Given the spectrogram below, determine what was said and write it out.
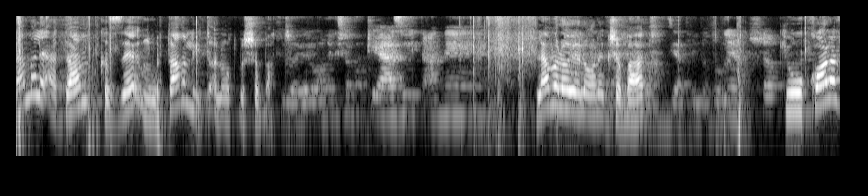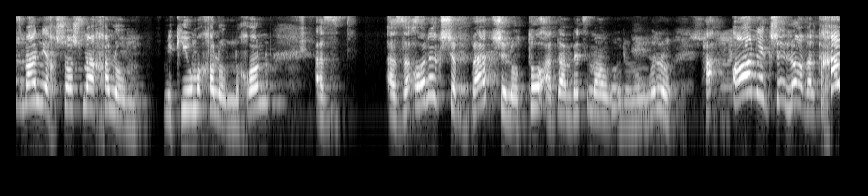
למה לאדם כזה מותר להתענות בשבת לא יהיה לו עונג שבת. כי אז הוא יתענה... למה לא יהיה לו עונג שבת. כי הוא כל הזמן יחשוש מהחלום, מקיום החלום, נכון? אז, אז העונג שבת של אותו אדם, בעצם מה אומרים לנו? אומרים לנו, העונג של... לא, אבל אתה חייב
